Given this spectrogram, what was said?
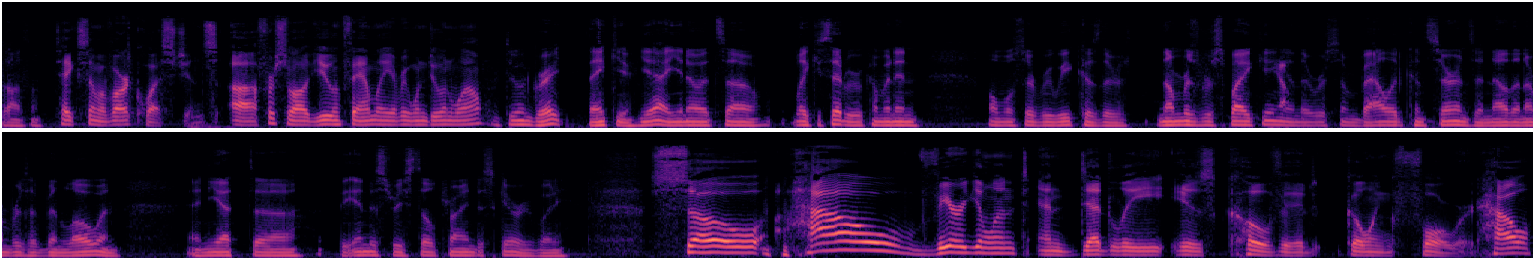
awesome. take some of our questions. Uh, first of all, you and family, everyone doing well? We're doing great. Thank you. Yeah, you know, it's uh, like you said, we were coming in almost every week because their numbers were spiking yep. and there were some valid concerns, and now the numbers have been low, and and yet uh, the industry is still trying to scare everybody. So, how virulent and deadly is COVID going forward? How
